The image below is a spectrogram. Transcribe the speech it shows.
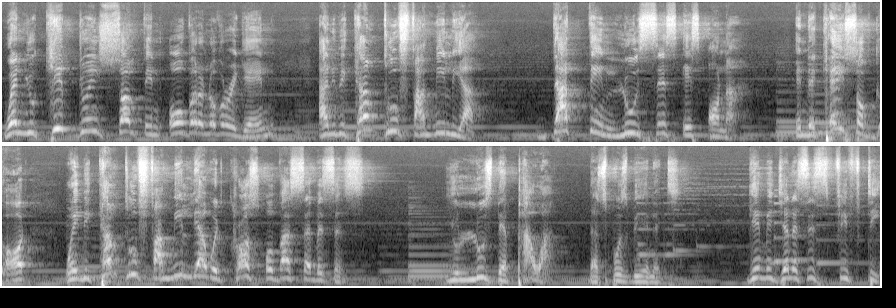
When you keep doing something over and over again and you become too familiar, that thing loses its honor. In the case of God, when you become too familiar with crossover services, you lose the power that's supposed to be in it. Give me Genesis 50.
